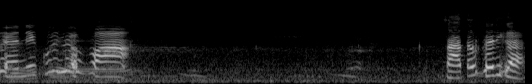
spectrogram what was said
Wayangnya ku Ngedeni Pak. Satu dari gak?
